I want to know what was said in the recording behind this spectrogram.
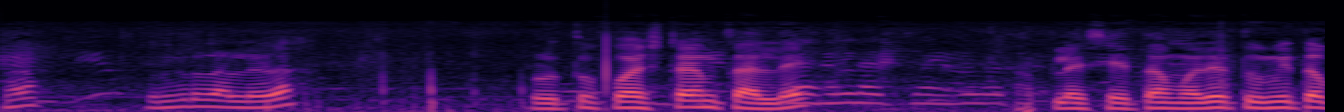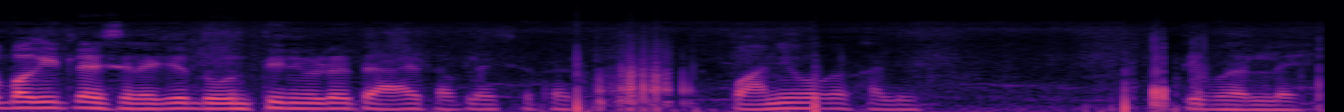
हां? कुणीकडे चालले का? ऋतू फर्स्ट टाइम चालले. आपल्या शेतामध्ये तुम्ही तर बघितले असेल याचे दोन तीन व्हिडिओ ते आहेत आपल्या शेतात. पाणी बघा खाली. ते भरलं आहे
